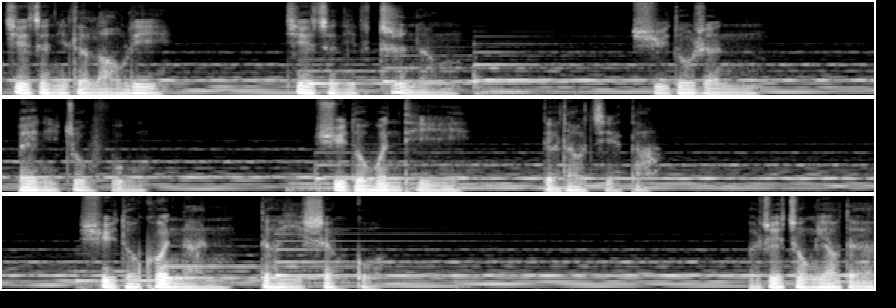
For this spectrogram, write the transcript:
借着你的劳力，借着你的智能，许多人被你祝福，许多问题得到解答，许多困难得以胜过，而最重要的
